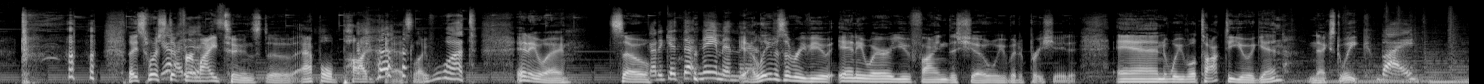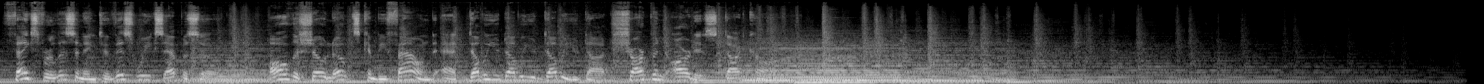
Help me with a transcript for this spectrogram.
they switched Yeah, it from it is. iTunes to Apple Podcasts. like what? Anyway, so Got to get that name in there. yeah, leave us a review anywhere you find the show. We would appreciate it. And we will talk to you again next week. Bye. Thanks for listening to this week's episode. All the show notes can be found at www.sharpenedartist.com.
